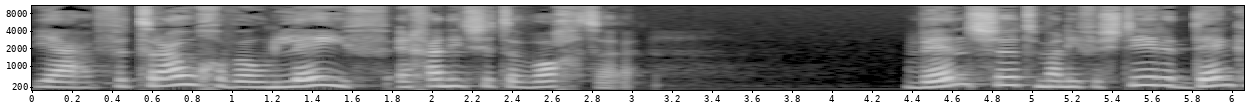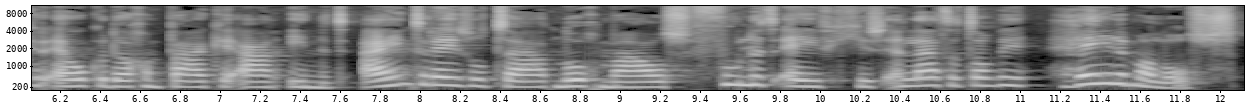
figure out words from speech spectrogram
ja, vertrouw gewoon, leef en ga niet zitten wachten. Wens het, manifesteer het, denk er elke dag een paar keer aan in het eindresultaat. Nogmaals, voel het eventjes en laat het dan weer helemaal los.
